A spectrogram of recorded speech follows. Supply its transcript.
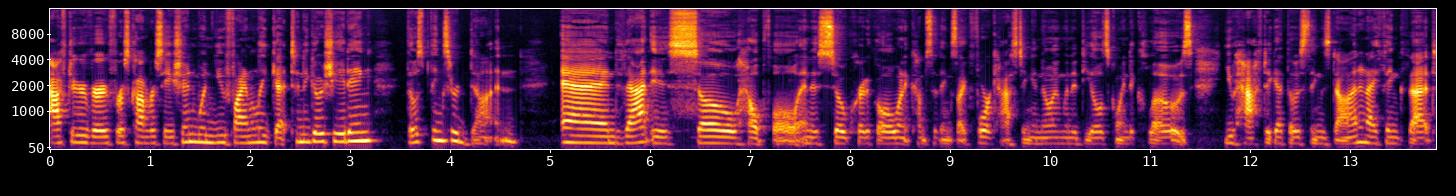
after your very first conversation, when you finally get to negotiating, those things are done. And that is so helpful and is so critical when it comes to things like forecasting and knowing when a deal is going to close. You have to get those things done. And I think that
